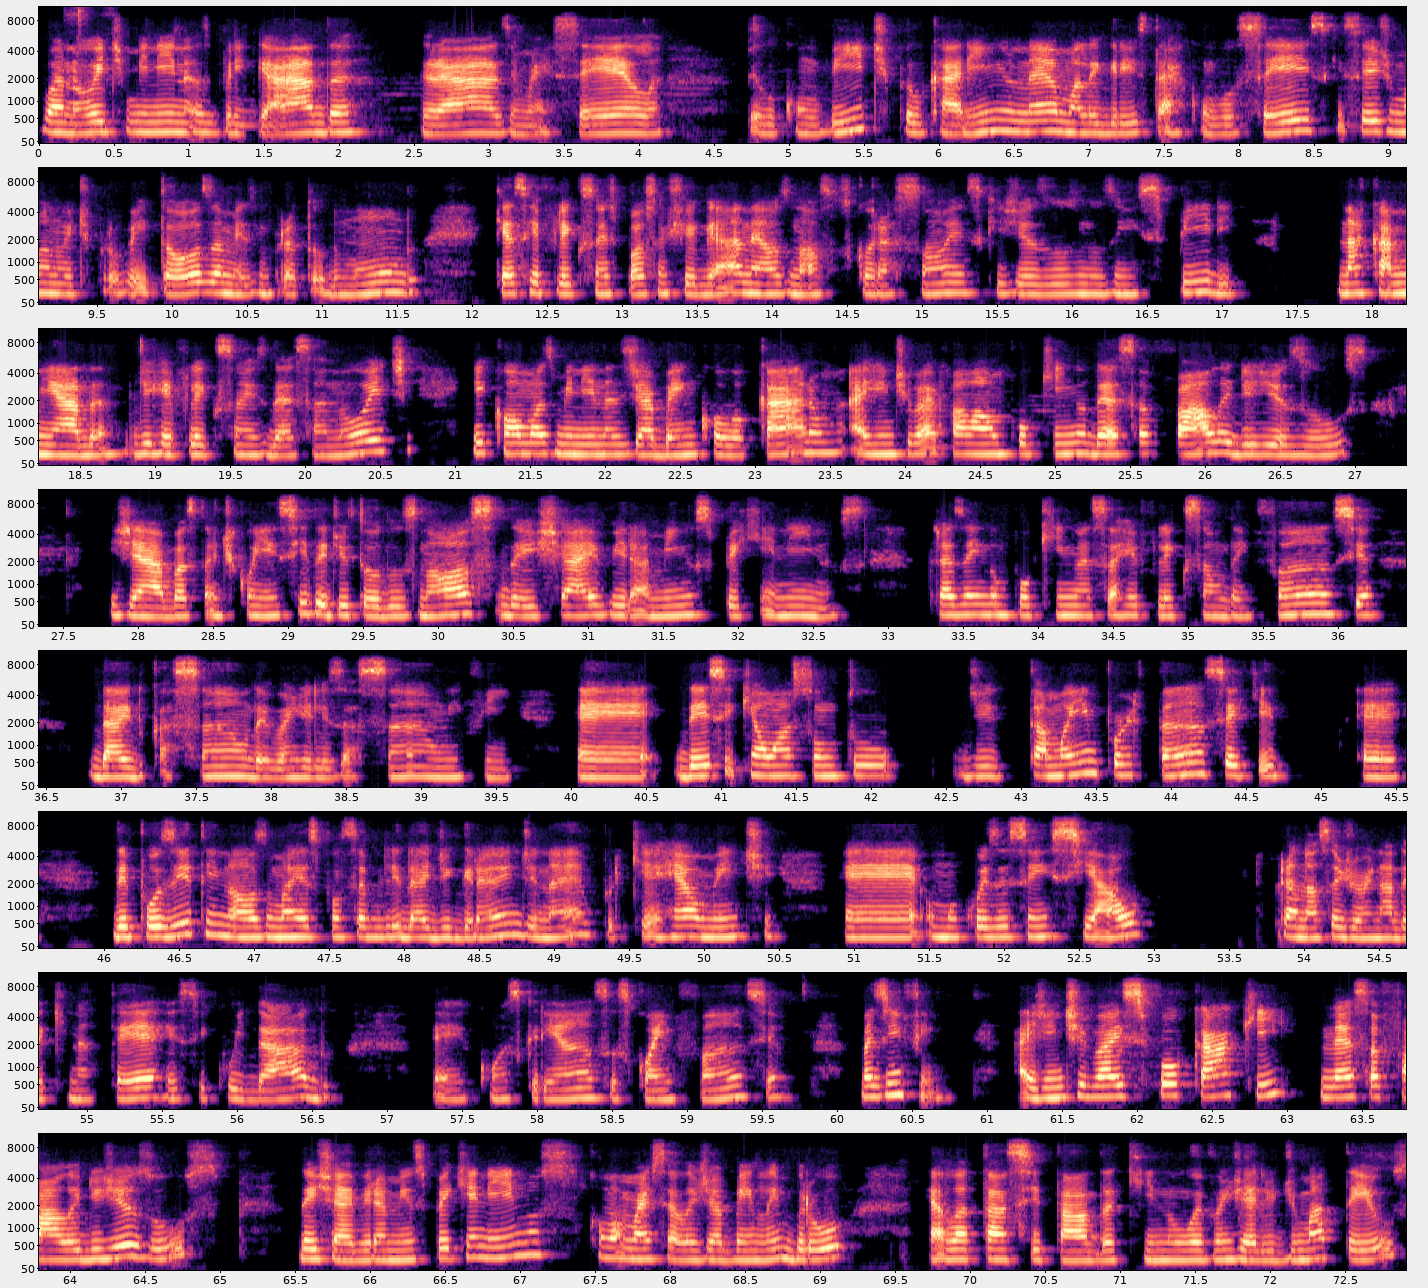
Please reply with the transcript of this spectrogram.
Boa noite, meninas. Obrigada, Grazi, Marcela, pelo convite, pelo carinho, né? É uma alegria estar com vocês. Que seja uma noite proveitosa mesmo para todo mundo. Que as reflexões possam chegar né, aos nossos corações. Que Jesus nos inspire na caminhada de reflexões dessa noite. E como as meninas já bem colocaram, a gente vai falar um pouquinho dessa fala de Jesus já bastante conhecida de todos nós, Deixai vir a mim os pequeninos, trazendo um pouquinho essa reflexão da infância, da educação, da evangelização, enfim, é, desse que é um assunto de tamanha importância que é, deposita em nós uma responsabilidade grande, né? Porque realmente é uma coisa essencial para a nossa jornada aqui na Terra, esse cuidado é, com as crianças, com a infância. Mas, enfim, a gente vai se focar aqui nessa fala de Jesus, deixar vir a mim os pequeninos, como a Marcela já bem lembrou, ela está citada aqui no Evangelho de Mateus,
